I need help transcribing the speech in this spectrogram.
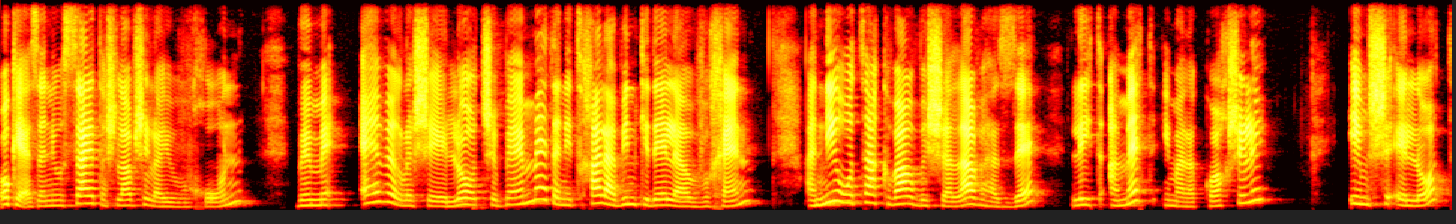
אוקיי, אז אני עושה את השלב של האבחון, ומעבר לשאלות שבאמת אני צריכה להבין כדי לאבחן, אני רוצה כבר בשלב הזה להתעמת עם הלקוח שלי עם שאלות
